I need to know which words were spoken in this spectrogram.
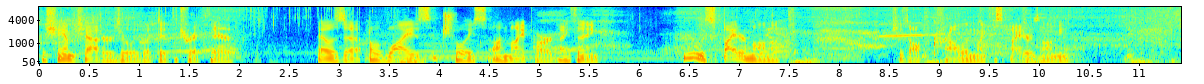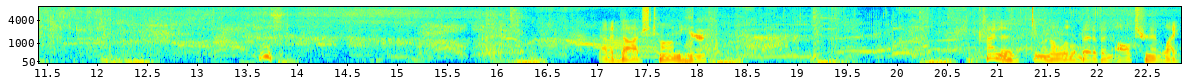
the sham chowder is really what did the trick there. That was a, a wise choice on my part, I think. Ooh, Spider Mama. She's all crawling like a spider zombie. Oof. Gotta dodge Tom here. I'm kind of doing a little bit of an alternate, like,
